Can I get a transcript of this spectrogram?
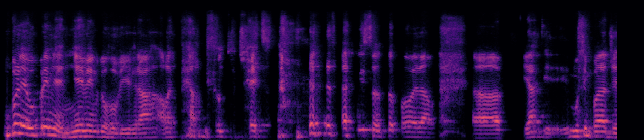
Úplne úprimne neviem, kto ho vyhrá, ale prijal by som to Jets. tak by som to povedal. Uh, ja musím povedať, že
